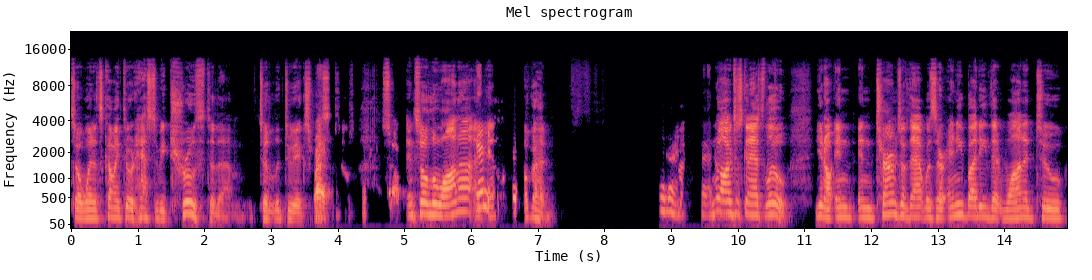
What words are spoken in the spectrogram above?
So when it's coming through, it has to be truth to them to to express right. themselves. So and so Luana, and, And oh, and- oh, go ahead. go ahead. Go ahead. No, I'm just going to ask Lou. You know, in in terms of that, was there anybody that wanted to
